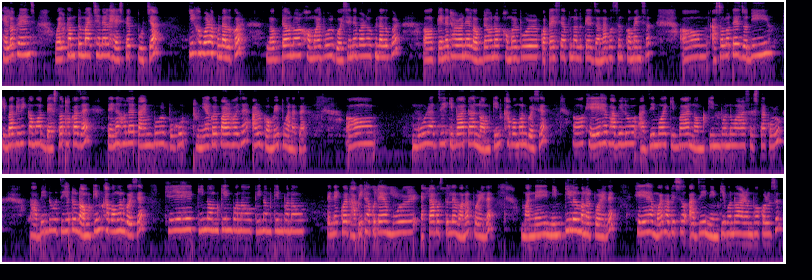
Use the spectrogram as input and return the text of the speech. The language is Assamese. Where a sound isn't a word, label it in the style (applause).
Hello' friends welcome to my channel hashtag Puja কি খবৰ আপোনালোকৰ? লকডাউনৰ সময়বোৰ গৈছেনে বাৰু আপোনালোকৰ? কেনেধৰণে লকডাউনৰ সময়বোৰ কটাইছে আপোনালোকে জনাবচোন কমেণ্টছত আচলতে যদি কিবা কিবি কামত ব্যস্ত থকা যায় তেনেহ'লে টাইমবোৰ বহুত ধুনীয়াকৈ পাৰ হৈ যায় আৰু গমেই পোৱা নাযায়। মোৰ আজি কিবা এটা নমকিন খাব মন গৈছে। সেয়েহে ভাবিলোঁ আজি মই কিবা নমকিন বনোৱাৰ চেষ্টা কৰোঁ। ভাবিলোঁ যিহেতু নমকিন খাব মন গৈছে সেয়েহে কি নমকিন বনাওঁ কি নমকিন বনাওঁ তেনেকৈ ভাবি থাকোঁতে মোৰ এটা বস্তুলৈ মনত পৰিলে মানে নিমকিলৈ মনত পৰিলে। সেয়েহে মই ভাবিছোঁ আজি নিমকি বনোৱা আৰম্ভ কৰোঁচোন।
